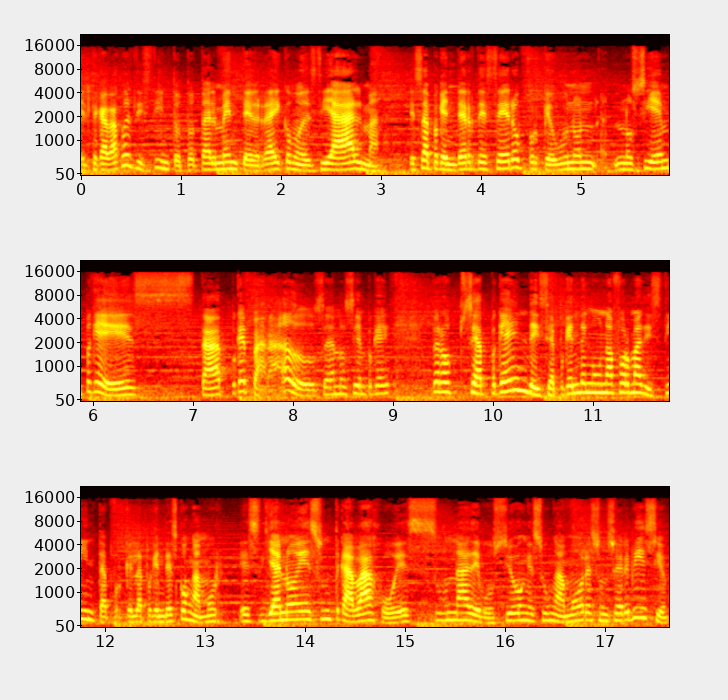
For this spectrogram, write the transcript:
el trabajo es distinto totalmente, ¿verdad? Y como decía Alma, es aprender de cero porque uno no siempre está preparado, o sea, no siempre, pero se aprende y se aprende en una forma distinta porque lo aprendes con amor. Es ya no es un trabajo, es una devoción, es un amor, es un servicio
